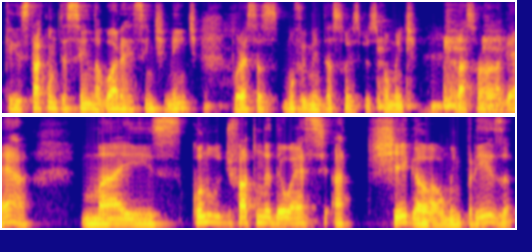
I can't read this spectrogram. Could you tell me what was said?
que está acontecendo agora recentemente por essas movimentações, principalmente relacionadas à guerra. Mas quando de fato um DDoS a- chega a uma empresa,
